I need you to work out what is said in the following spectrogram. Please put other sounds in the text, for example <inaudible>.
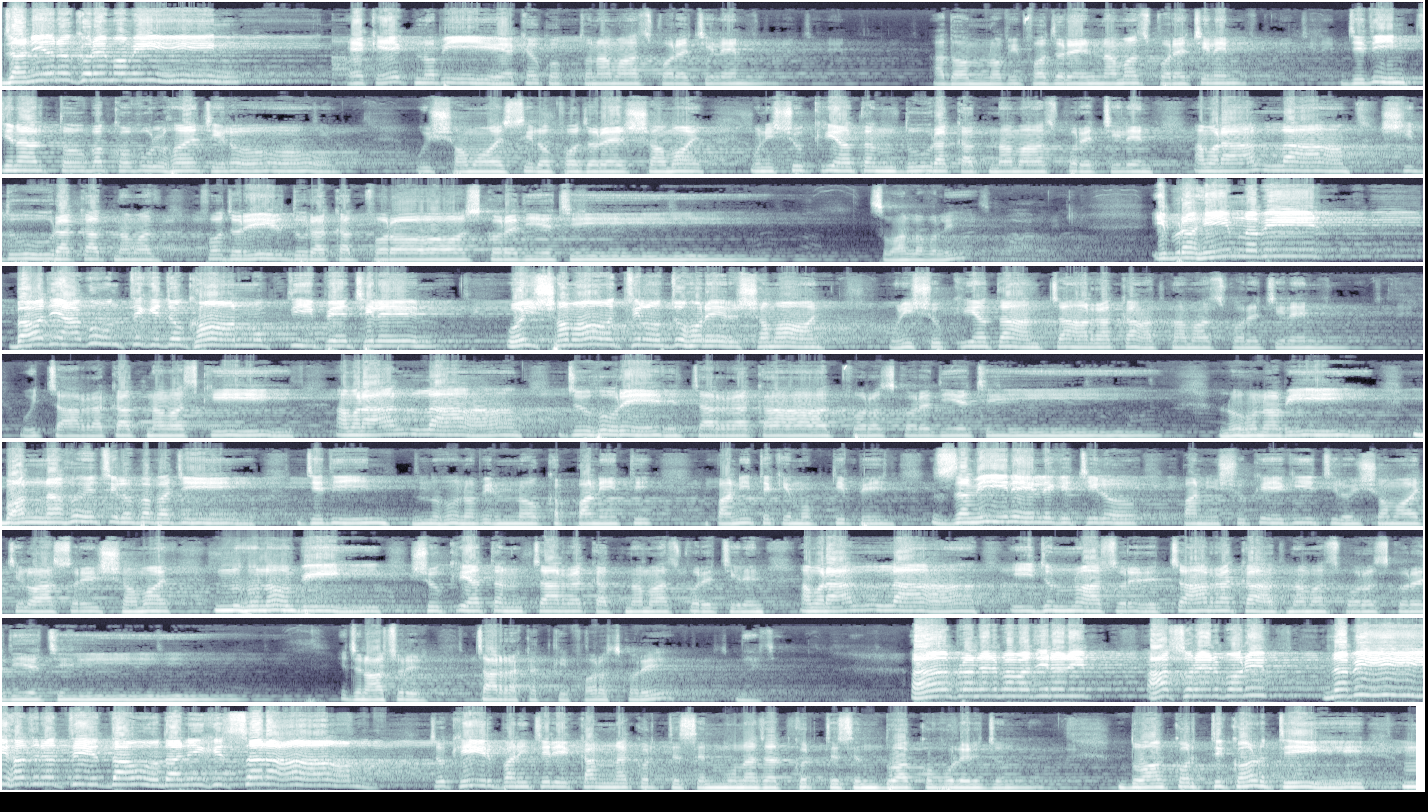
জানিয়ে করে মমিন, এক এক নবী এক এক অক্ত নামাজ পড়েছিলেন। আদম নবী ফজরের নামাজ পড়েছিলেন। যেদিন তিনার তওবা কবুল হয়েছিল, ওই সময় ছিল ফজরের সময়। উনি শুক্রিয়া তান দুরাকাত নামাজ পড়েছিলেন। আমার আল্লাহ সে দুরাকাত নামাজ ফজরের দুরাকাত ফরজ করে দিয়েছি। সোহাল্লাহ বলি। ইব্রাহিম নবীর বাবাজি আগুন থেকে যখন মুক্তি পেয়েছিলেন, ওই সময় ছিল জোহরের সময়। উনি সুক্রিয়তান চার রাকাত নামাজ পড়েছিলেন। ওই চার রাকাত নামাজ কি? আমরা আল্লাহ জোহরের চার রাকাত ফরজ করে দিয়েছি। নবী, বন্যা হয়েছিল বাবাজি। যেদিন নবীর নৌকা পানিতে, পানি থেকে মুক্তি পেয়ে জমিনে লেগেছিল, পানি শুকিয়ে গিয়েছিল। ওই সময় ছিল আসরের সময়। নুহ নবী শুক্রিয়া তান চার রাকাত নামাজ পড়েছিলেন। আমার আল্লাহ এই জন্য আসরের চার রাকাত নামাজ ফরজ করে দিয়েছি। এই জন্য আসরের চার রাকাতকে ফরজ করে দিয়েছে। প্রাণের বাবা জিরানি আসরের পরে নবী হজরতে দাউদ আলাইহিস সালাম চোখের পানি ছেড়ে কান্না করতেছেন, মোনাজাত করতেছেন দোয়া কবুলের জন্য। দোয়া করতে করতে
